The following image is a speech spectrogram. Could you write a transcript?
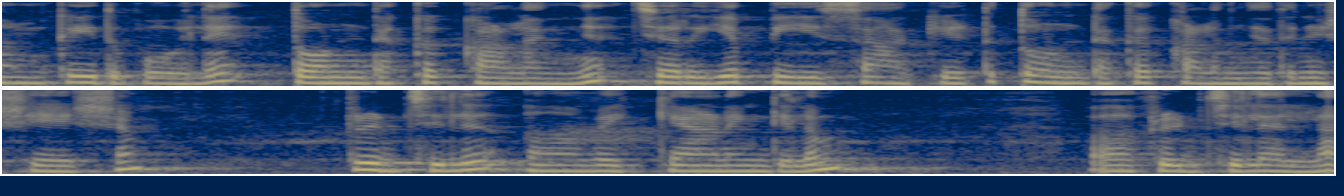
നമുക്ക് ഇതുപോലെ തൊണ്ടൊക്കെ കളഞ്ഞ് ചെറിയ പീസാക്കിയിട്ട് തൊണ്ടൊക്കെ കളഞ്ഞതിന് ശേഷം ഫ്രിഡ്ജിൽ വയ്ക്കുകയാണെങ്കിലും ഫ്രിഡ്ജിലല്ല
